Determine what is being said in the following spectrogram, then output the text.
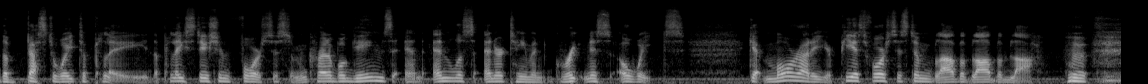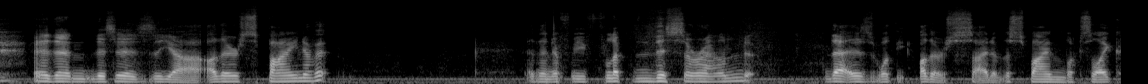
The best way to play, the PlayStation 4 system, incredible games and endless entertainment, greatness awaits. Get more out of your PS4 system, blah blah blah blah blah. and then this is the uh, other spine of it. And then if we flip this around, that is what the other side of the spine looks like.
